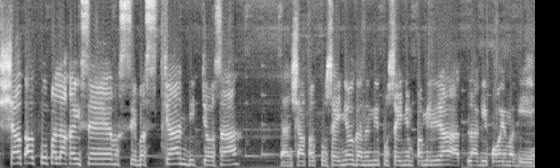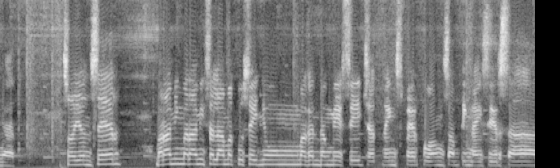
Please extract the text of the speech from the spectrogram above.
Shout out po pala kay Sir Sebastian Dichosa. Yan, shout out po sa inyo. Ganun din po sa inyong pamilya at lagi po kayo mag-iingat. So yun sir, maraming maraming salamat po sa inyong magandang message at na-inspire po ang something nicer sa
